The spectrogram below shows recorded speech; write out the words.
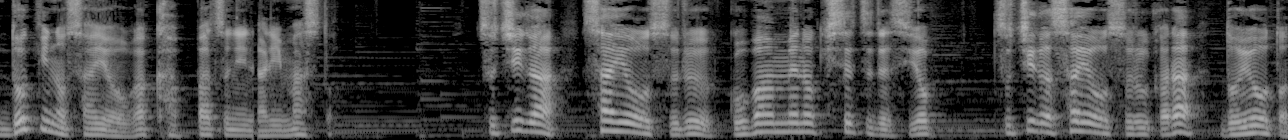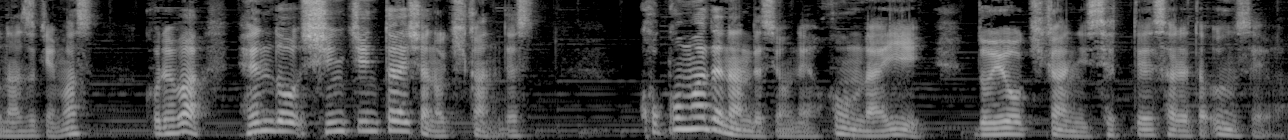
土器の作用が活発になりますと。土が作用する5番目の季節ですよ。土が作用するから土曜と名付けます。これは変動新陳代謝の期間です。ここまでなんですよね。本来土曜期間に設定された運勢は。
